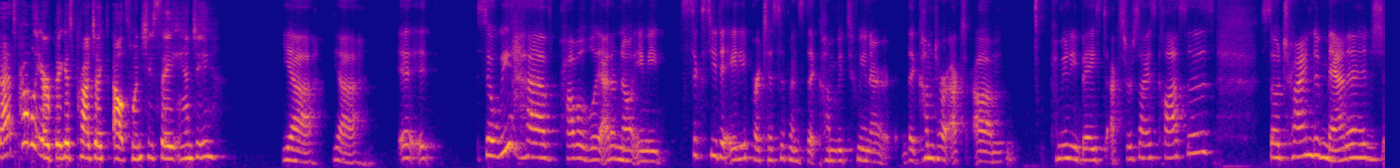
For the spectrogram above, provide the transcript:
that's probably our biggest project else wouldn't you say angie yeah yeah it, it, so we have probably i don't know amy 60 to 80 participants that come between our that come to our um, community-based exercise classes. So trying to manage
